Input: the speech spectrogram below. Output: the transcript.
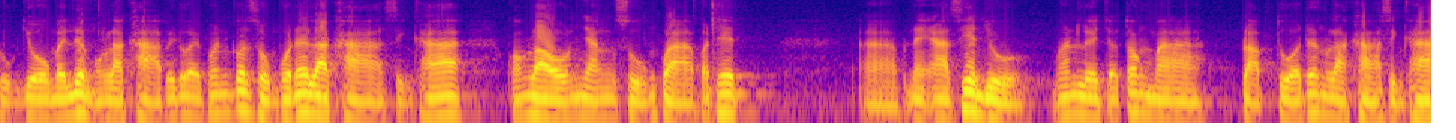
ถูกโยงไปเรื่องของราคาไปด้วย เพราะนั้นก็ส่งผลให้ราคาสินค้าของเรายังสูงกว่าประเทศในอาเซียนอยู่มันเลยจะต้องมาปรับตัวเรื่องราคาสินค้า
